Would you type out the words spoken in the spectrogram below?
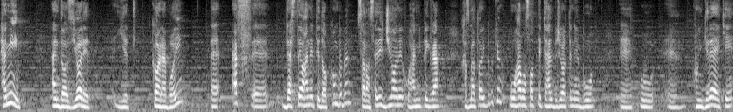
همی اندازیار یه کاربایی اف دسته هنه تداکم ببن سرانسری جهانه و همی پیگ و خدمت های بکن و هر وسط اتحال بجارتنه بو کو کنگره که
